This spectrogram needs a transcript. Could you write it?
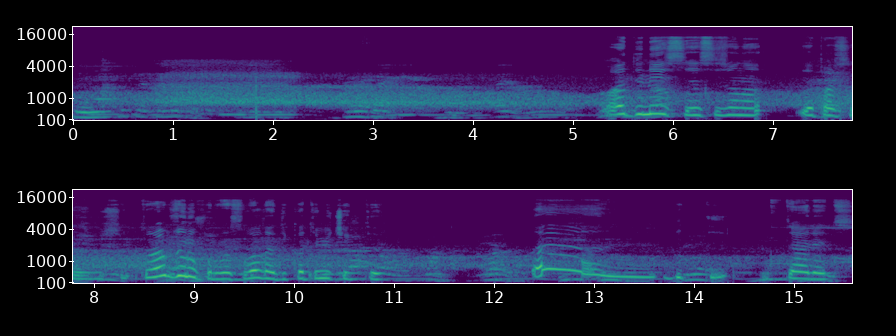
Hmm. Hadi neyse siz ona yaparsınız bir şey. Trabzon'un forması valla dikkatimi çekti. Aa, gitti. İptal et.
